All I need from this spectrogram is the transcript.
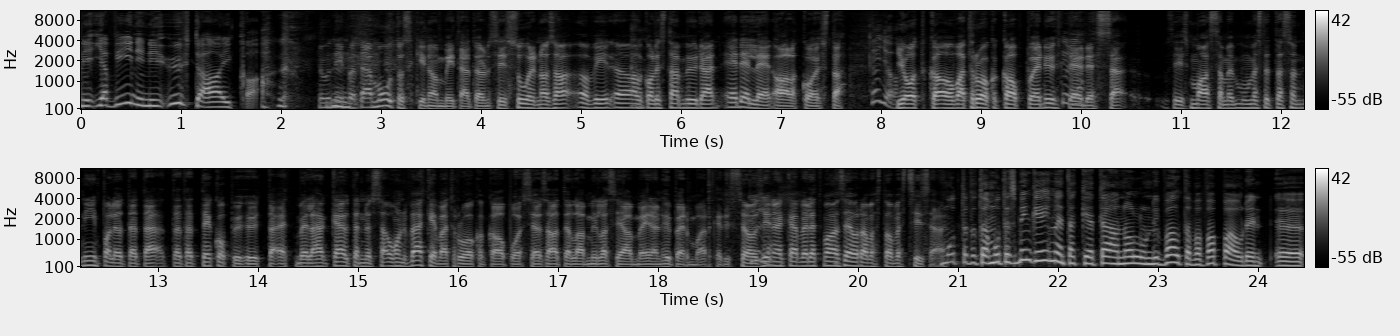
puikkoni ja viinini yhtä aikaa. No, mutta niinpä tämä muutoskin on mitätön. Siis suurin osa alkoholista myydään edelleen alkoista, joo. jotka ovat ruokakauppojen yhteydessä. Siis maassamme mun mielestä tässä on niin paljon tätä, tätä tekopyhyyttä, että meillähän käytännössä on väkevät ruokakaupoissa ja saatellaan millaisia on meidän hypermarketissa. Se on Kyllä. siinä kävelet vaan seuraavasta ovesta sisään. Mutta, tota, mutta minkä ihmeen takia tämä on ollut niin valtava vapauden ö,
